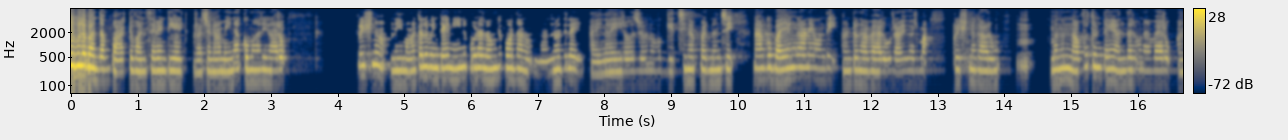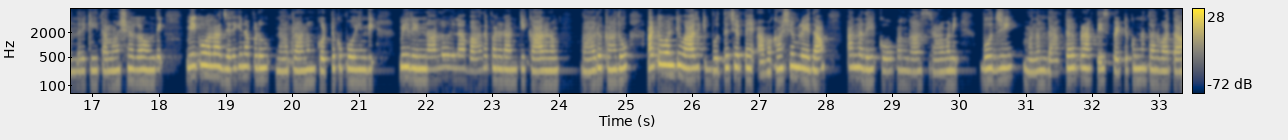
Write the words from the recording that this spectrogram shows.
పిడుగుల బంధం part one seventy eight రచన మీనా కుమారి గారు. కృష్ణ నీ మాటలు వింటే నేను కూడా లొంగిపోతాను. నన్ను వదిలే. అయినా ఈ రోజు నువ్వు గిచ్చినప్పటి నుంచి నాకు భయంగానే ఉంది అంటూ నవ్వారు రవివర్మ. కృష్ణ గారు మనం నవ్వుతుంటే అందరూ నవ్వారు. అందరికీ తమాషాగా ఉంది. మీకు అలా జరిగినప్పుడు నా ప్రాణం కొట్టుకుపోయింది. మీరిన్నాళ్ళు ఇలా బాధపడడానికి కారణం వాడు కాదు. అటువంటి వారికి బుద్ధి చెప్పే అవకాశం లేదా? అన్నది కోపంగా శ్రావణి. బుజ్జి మనం డాక్టర్ ప్రాక్టీస్ పెట్టుకున్న తర్వాత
